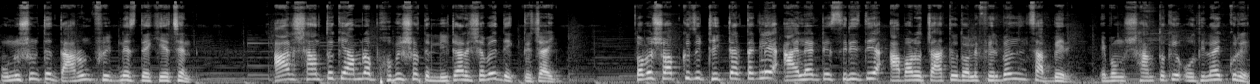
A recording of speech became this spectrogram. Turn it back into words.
অনুশুরুতে দারুণ ফিটনেস দেখিয়েছেন। আর শান্তকে আমরা ভবিষ্যতে লিডার হিসেবে দেখতে চাই। তবে সব কিছু ঠিকঠাক থাকলে আয়ারল্যান্ডের সিরিজ দিয়ে আবারও জাতীয় দলে ফিরবেন সাব্বির এবং শান্তকে অধিনায়ক করে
